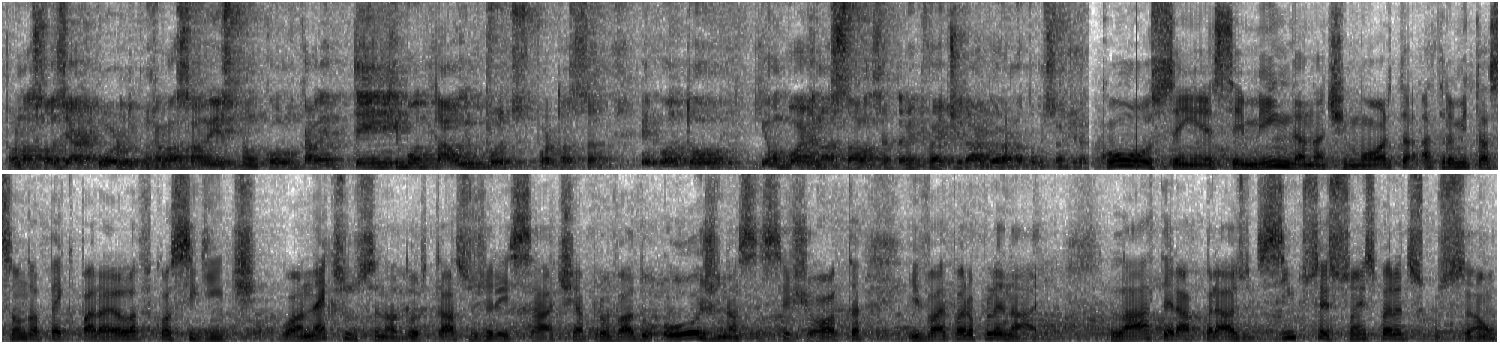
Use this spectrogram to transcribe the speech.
para nós fazer acordo com relação a isso, não colocar tem que botar o imposto de exportação. Ele botou, que é um bode na sala, certamente vai tirar agora na comissão de Com ou sem essa emenda na morta, a tramitação da PEC paralela ficou a seguinte: o anexo do senador Tasso Gereissati é aprovado hoje na CCJ e vai para o plenário. Lá terá prazo de cinco sessões para discussão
